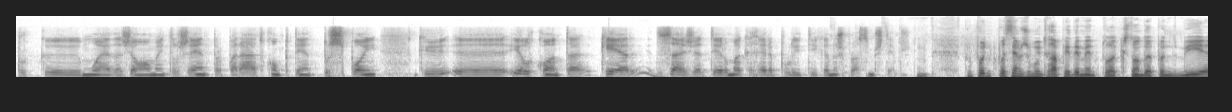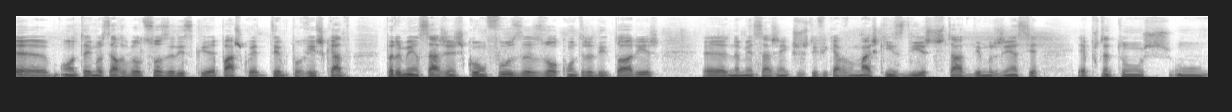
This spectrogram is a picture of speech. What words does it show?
porque Moedas é um homem inteligente, preparado, competente, pressupõe que uh, ele conta, quer, deseja ter uma carreira política nos próximos tempos. Hum. Proponho que passemos muito rapidamente pela questão da pandemia. Ontem Marcelo Rebelo de Sousa disse que a Páscoa é tempo arriscado para mensagens confusas ou contraditórias. Uh, na mensagem que justificava mais 15 dias de estado de emergência. É, portanto, uns, um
